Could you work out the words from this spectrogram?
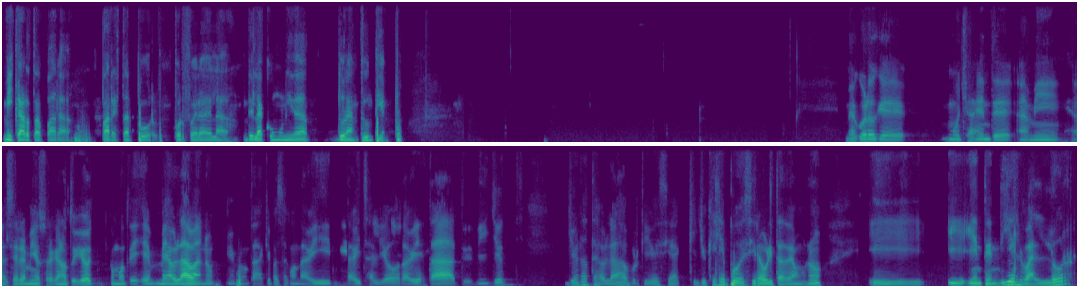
mi carta para, para estar por, por fuera de la, de la comunidad durante un tiempo. Me acuerdo que mucha gente, a mí, al ser amigo cercano tuyo, como te dije, me hablaba, ¿no? Me preguntaba, ¿qué pasa con David? David salió, David está. Y yo, yo no te hablaba porque yo decía, ¿qué, ¿yo qué le puedo decir ahorita, digamos, no? Y, y, y, entendí el valor,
